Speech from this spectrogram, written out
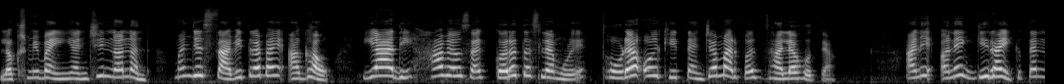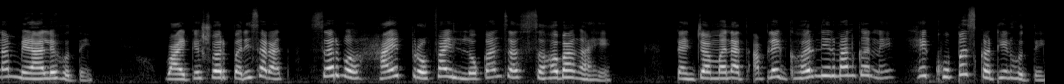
लक्ष्मीबाई यांची ननंद म्हणजे सावित्राबाई आघाव याआधी हा व्यवसाय करत असल्यामुळे थोड्या ओळखी त्यांच्यामार्फत झाल्या होत्या आणि अनेक गिराईक त्यांना मिळाले होते. वाळकेश्वर परिसरात सर्व हाय प्रोफाईल लोकांचा सहभाग आहे. त्यांच्या मनात आपले घर निर्माण करणे हे खूपच कठीण होते.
